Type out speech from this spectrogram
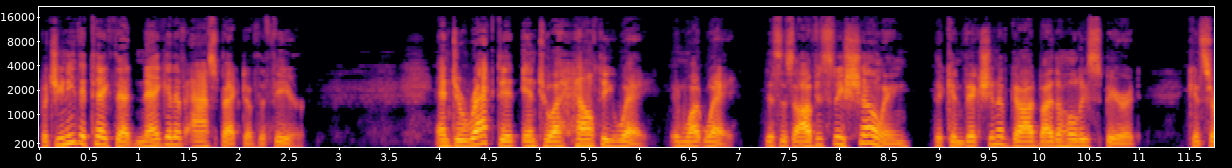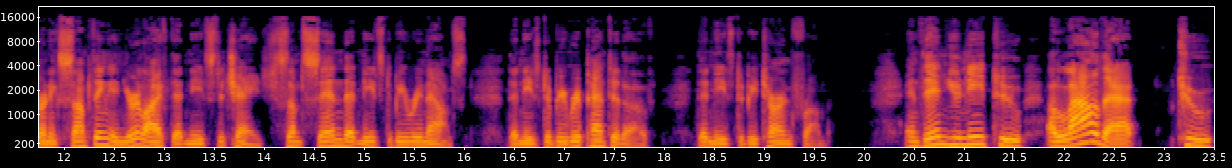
But you need to take that negative aspect of the fear and direct it into a healthy way. In what way? This is obviously showing the conviction of God by the Holy Spirit concerning something in your life that needs to change, some sin that needs to be renounced, that needs to be repented of, that needs to be turned from. And then you need to allow that to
